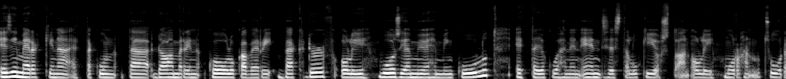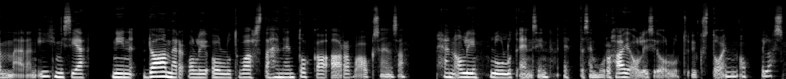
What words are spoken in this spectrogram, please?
Esimerkkinä, että kun tämä Dahmerin koulukaveri Backdorf oli vuosia myöhemmin kuullut, että joku hänen entisestä lukiostaan oli murhannut suuren määrän ihmisiä, niin Dahmer oli ollut vasta hänen toka-arvauksensa. Hän oli luullut ensin, että se murhaaja olisi ollut yksi toinen oppilas.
